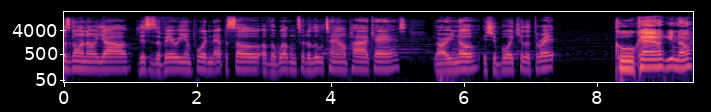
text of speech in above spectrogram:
Hey, what's going on, y'all? This is a very important episode of the Welcome to the Lou Town podcast. You already know it's your boy Killah Threat, Cool Cal, you know.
